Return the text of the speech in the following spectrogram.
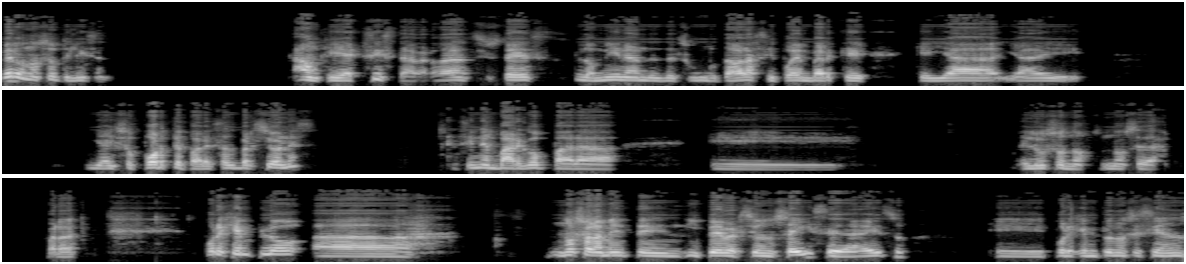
pero no se utilizan. Aunque ya exista, ¿verdad? Si ustedes lo miran desde su computadora, sí pueden ver que, que ya, ya hay y hay soporte para esas versiones. Sin embargo, para eh, el uso no, no se da. Por ejemplo, ah, no solamente en IP versión 6 se da eso. Eh, por ejemplo, no sé si han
